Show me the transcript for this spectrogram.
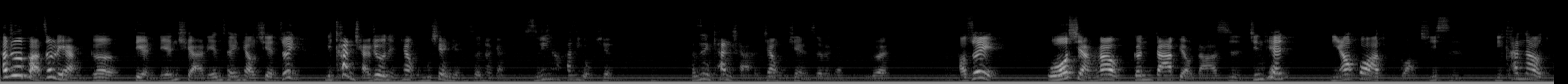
它就是把这两个点连起来，连成一条线，所以你看起来就有点像无限延伸的感觉。实际上它是有限的，可是你看起来很像无限延伸的感觉，对不对？好，所以我想要跟大家表达的是，今天你要画图啊，其实你看到的图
